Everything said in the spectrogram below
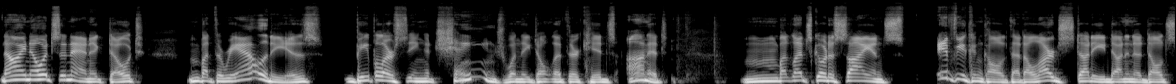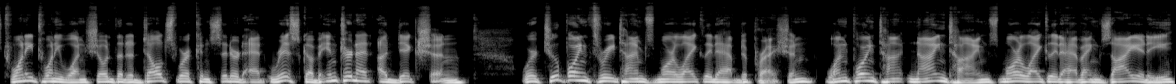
Now, I know it's an anecdote, but the reality is people are seeing a change when they don't let their kids on it. Mm, but let's go to science. If you can call it that, a large study done in adults 2021 showed that adults were considered at risk of internet addiction were 2.3 times more likely to have depression, 1.9 times more likely to have anxiety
